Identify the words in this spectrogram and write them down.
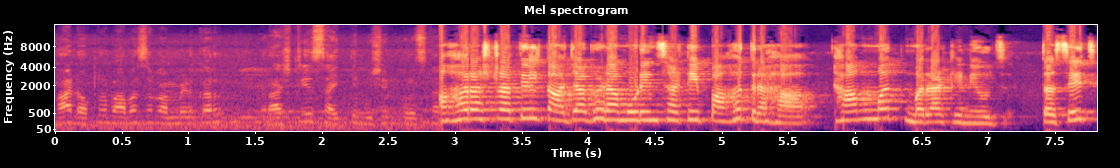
हा डॉक्टर बाबासाहेब आंबेडकर राष्ट्रीय साहित्य भूषण पुरस्कार. महाराष्ट्रातील ताज्या घडामोडींसाठी पाहत रहा ठाम मत मराठी न्यूज. तसेच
